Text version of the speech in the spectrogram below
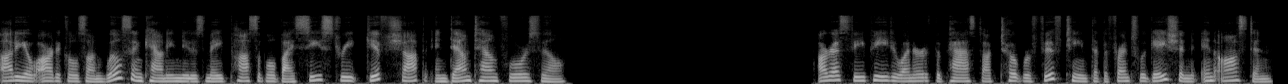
Audio articles on Wilson County News made possible by C Street Gift Shop in downtown Floresville. RSVP to unearth the past October 15th at the French Legation in Austin.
